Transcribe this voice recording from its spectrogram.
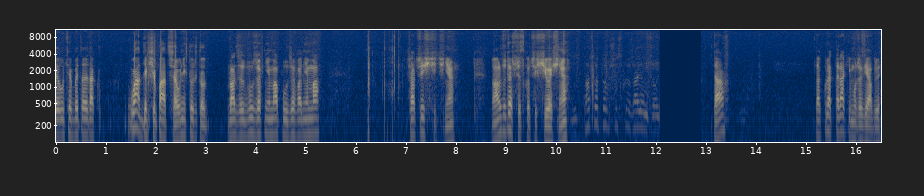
yy, u Ciebie to tak ładnie się patrzy, a u niektórych to dwa drzew, dwóch drzew nie ma, pół drzewa nie ma. Trzeba czyścić, nie? No ale tu też wszystko czyściłeś, nie? To to, to wszystko zająco. Tak? To akurat te raki może zjadły.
